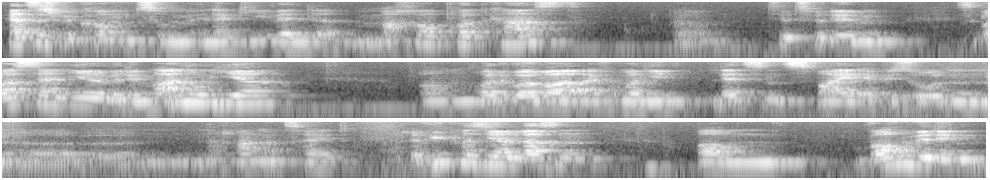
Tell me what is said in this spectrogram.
Herzlich willkommen zum Energiewende Macher Podcast. Ich sitze mit dem Sebastian hier, mit dem Manu hier. Ähm, heute wollen wir einfach mal die letzten zwei Episoden äh, nach langer Zeit Revue passieren lassen. Ähm, warum wir den,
